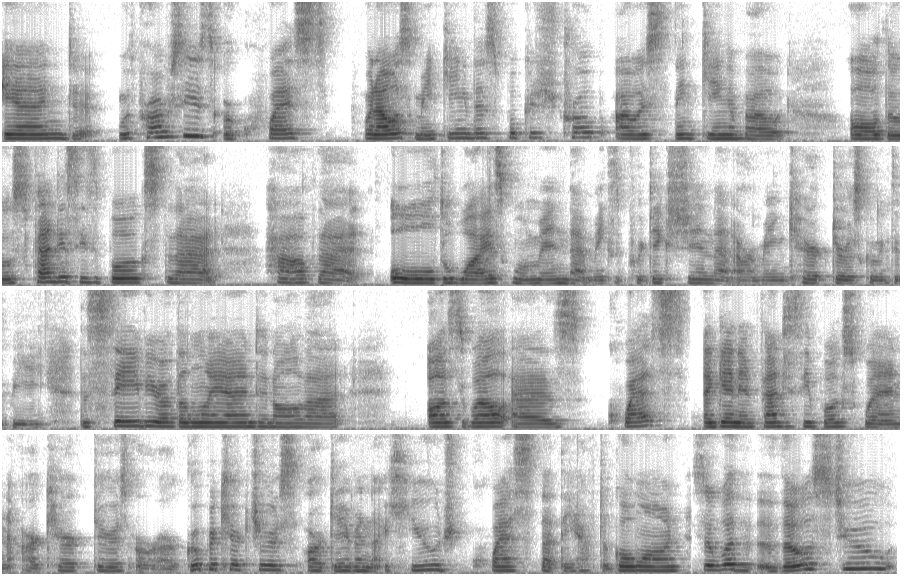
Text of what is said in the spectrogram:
And with prophecies or quests, when I was making this bookish trope, I was thinking about all those fantasies books that have that old wise woman that makes a prediction that our main character is going to be the savior of the land and all that, as well as quests. Again, in fantasy books, when our characters or our group of characters are given a huge quest that they have to go on. So with those two,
